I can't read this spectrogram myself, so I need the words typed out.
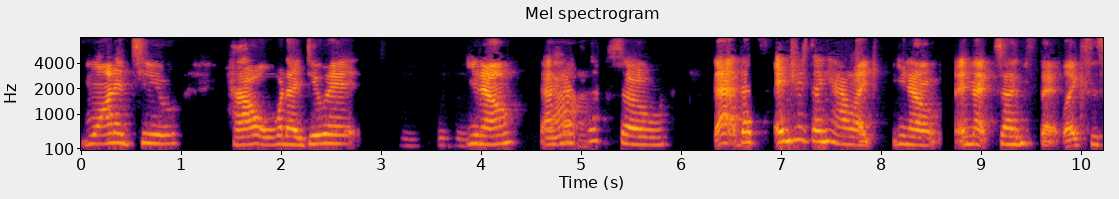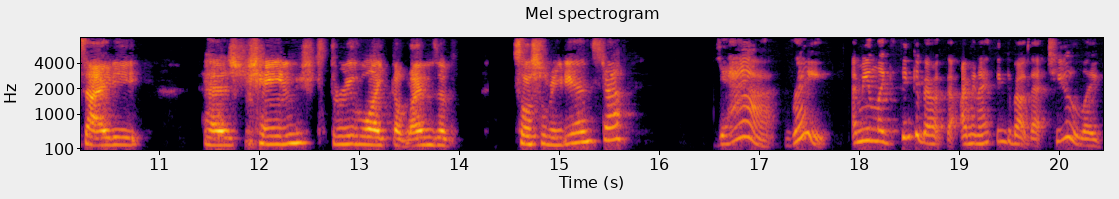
wanted to, how would I do it? Mm-hmm. You know that yeah. So that that's interesting how like you know in that sense that like society has changed through like the lens of social media and stuff. Yeah, right. I mean, like think about that. I mean, I think about that too. Like,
